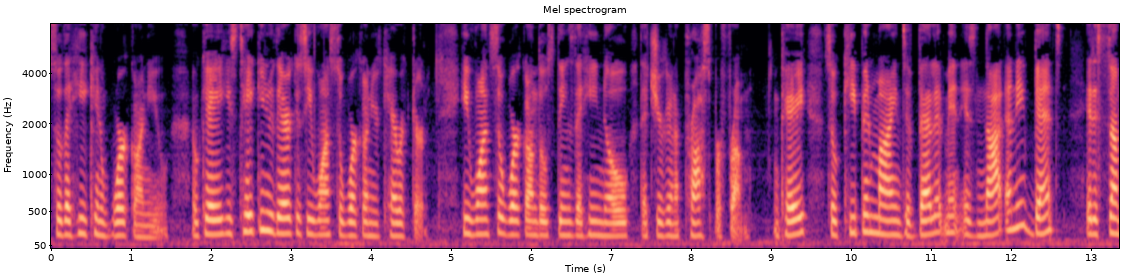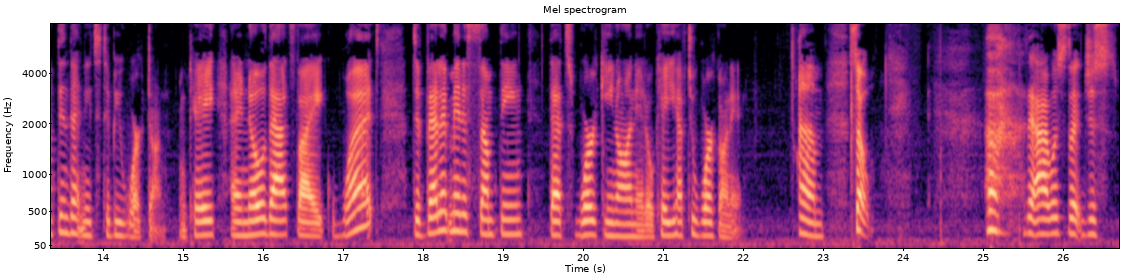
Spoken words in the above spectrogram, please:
so that he can work on you. Okay? He's taking you there because he wants to work on your character. He wants to work on those things that he know that you're going to prosper from. Okay? So keep in mind development is not an event. It is something that needs to be worked on. Okay? And I know that's like, what? Development is something that's working on it. Okay? You have to work on it. Um, so uh, that I was just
